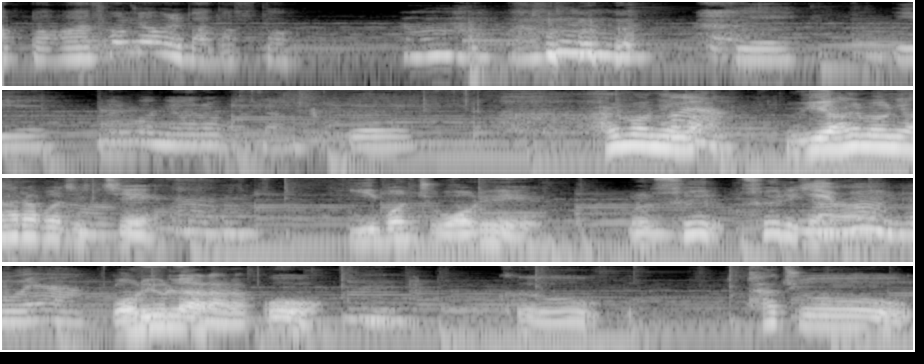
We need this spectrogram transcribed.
엄마 아빠가 서명을 받았어. 예, 예, 할머니 할아버지한테. 예. 할머니 하, 뭐야? 위에 할머니 할아버지 있지. 응. 이번 주 월요일. 오늘 수요일 수요일이잖아. 얘분 뭐야? 월요일 날 알았고 응. 그 파주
